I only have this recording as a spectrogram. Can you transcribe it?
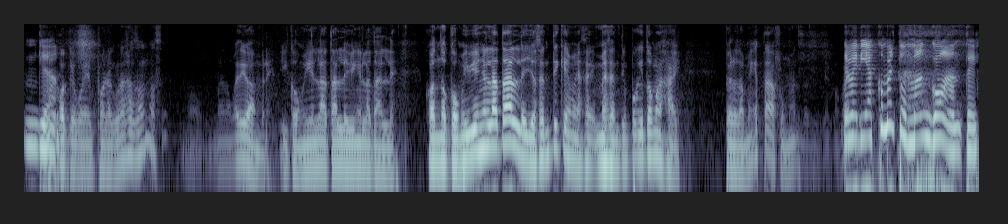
Ya. Porque pues, por alguna razón, no sé, no, no me dio hambre. Y comí en la tarde, bien en la tarde. Cuando comí bien en la tarde, yo sentí que me, se- me sentí un poquito más high. Pero también estaba fumando. Deberías comer tu mango antes.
